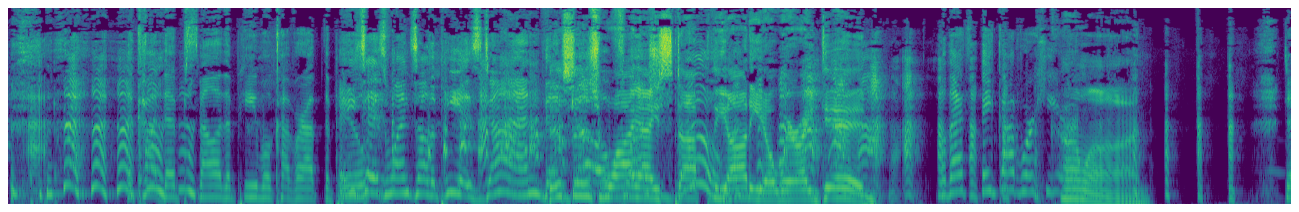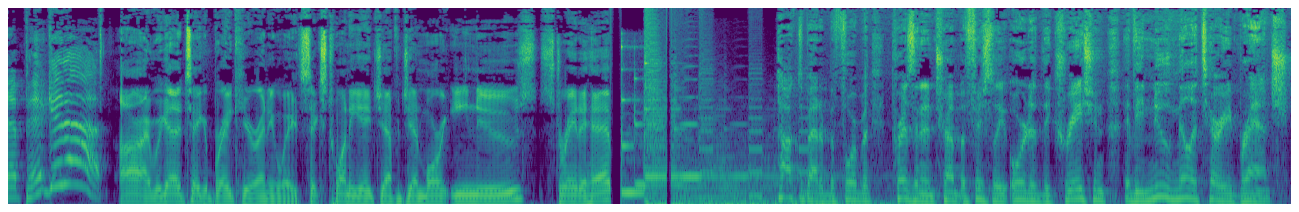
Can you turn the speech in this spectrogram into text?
The, co- the smell of the pee will cover up the poo. He says once all the pee is done, This is why I stopped boom. the audio where I did. well, that's thank God we're here. Come on. to pick it up. All right, we got to take a break here anyway. 628 Jeff and Jen, more e news straight ahead. talked about it before, but President Trump officially ordered the creation of a new military branch.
